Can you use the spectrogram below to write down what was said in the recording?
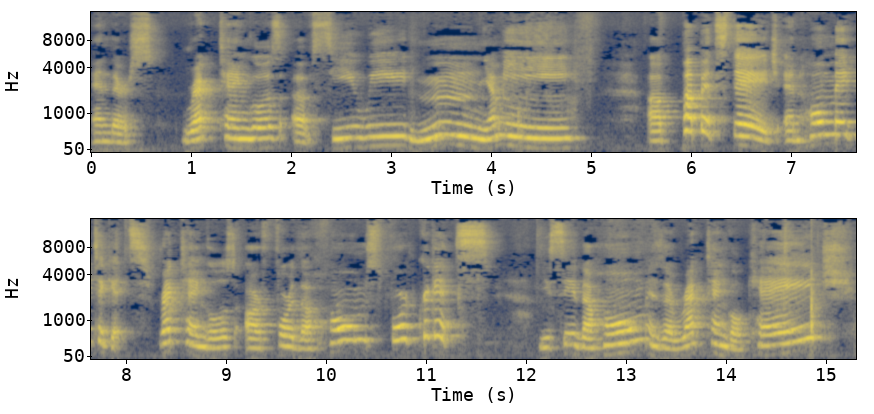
And there's rectangles of seaweed. Mmm, yummy. A puppet stage and homemade tickets. Rectangles are for the homes for crickets. You see the home is a rectangle cage.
